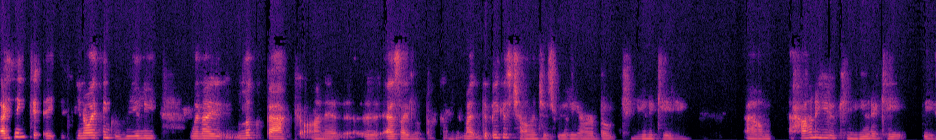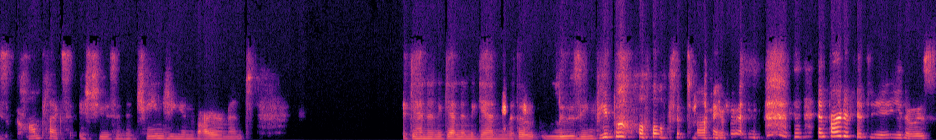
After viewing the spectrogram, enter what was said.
I think, eh, you know, I think really when I look back on it, uh, as I look back on it, my, the biggest challenges really are about communicating. Um, how do you communicate these complex issues in a changing environment again and again and again without losing people all the time. and, and part of it, you know, is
